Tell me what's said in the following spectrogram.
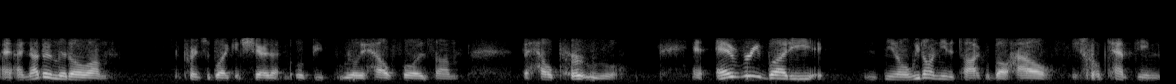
another little um, principle I can share that would be really helpful is um, the help hurt rule. And everybody you know, we don't need to talk about how you know tempting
